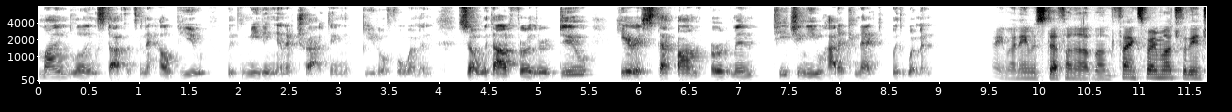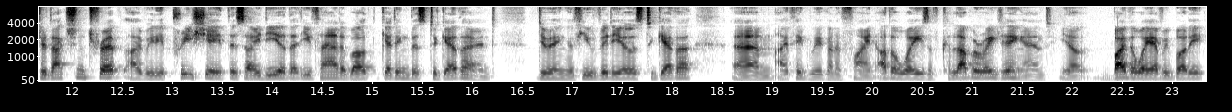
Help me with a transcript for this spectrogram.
mind-blowing stuff that's going to help you with meeting and attracting beautiful women. So without further ado, here is Stephan Erdman teaching you how to connect with women. Hey, my name is Stephan Erdman. Thanks very much for the introduction Tripp. I really appreciate this idea that you've had about getting this together and doing a few videos together. Um, I think we're going to find other ways of collaborating. And, you know, by the way, everybody,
